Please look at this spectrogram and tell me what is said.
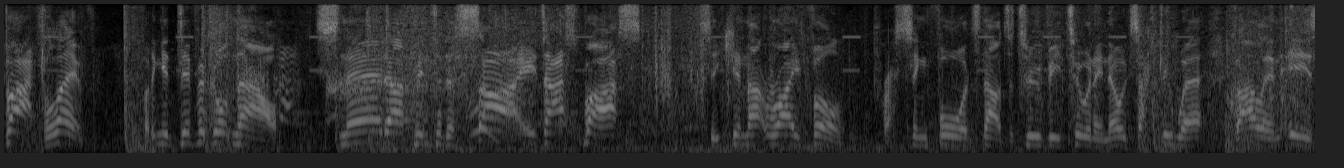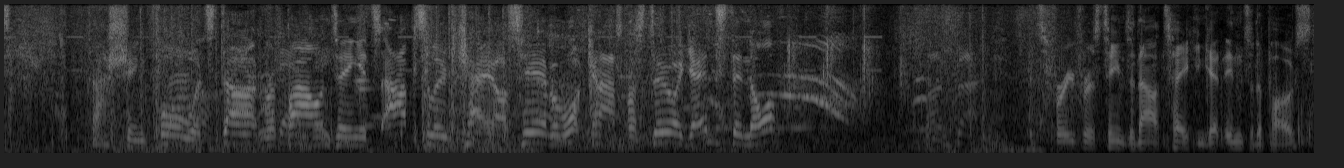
back. Lev putting it difficult now. Snared up into the sides. Aspas seeking that rifle. Pressing forwards now to 2v2 and they know exactly where Valyn is. Dashing forwards, dart rebounding. It's absolute chaos here, but what can Aspas do against it, North? It's free for his team to now take and get into the post.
